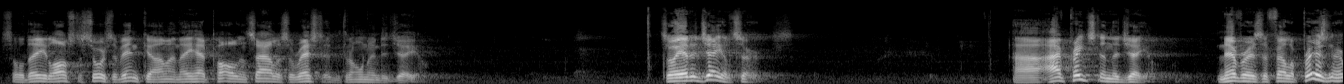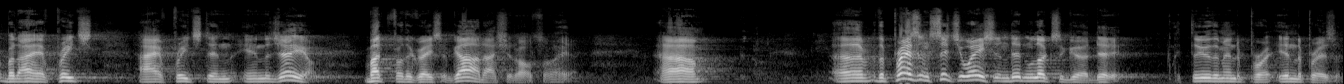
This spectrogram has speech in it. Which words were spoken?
so they lost a source of income, and they had Paul and Silas arrested and thrown into jail. So he had a jail service. Uh, I've preached in the jail, never as a fellow prisoner, but I have preached. I have preached in, in the jail, but for the grace of God, I should also add. Um, uh, the present situation didn't look so good, did it? They threw them into, into prison.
